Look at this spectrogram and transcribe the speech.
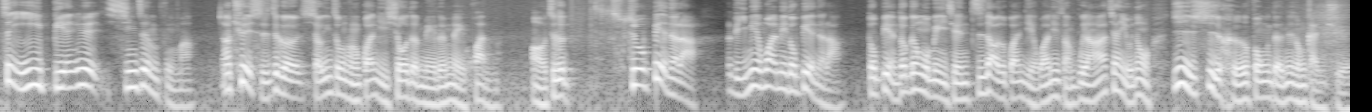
这一亿边因为新政府嘛，那确实这个小英总统的官邸修的美轮美奂嘛，哦，这个就变了啦。里面外面都变了啦，都变，都跟我们以前知道的观点完全长不一样。它现在有那种日式和风的那种感觉，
